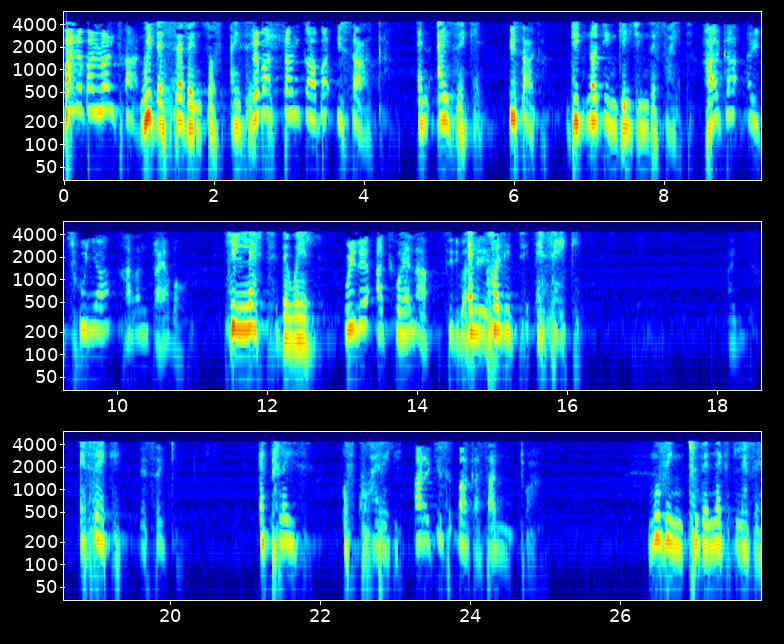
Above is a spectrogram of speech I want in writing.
ba ne ba lwantshana with the servants of Isaac. bahlanka ba Isaka And Isaac Isaka did not engage in the fight. ha ka a itshunya hara ntwa ya bona He left the well o ile a tlohela sediba and seo. called it Esek. A bitsa, Eseki. a place of quarreling. a re ke sebaka sa ntwa Moving to the next level.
